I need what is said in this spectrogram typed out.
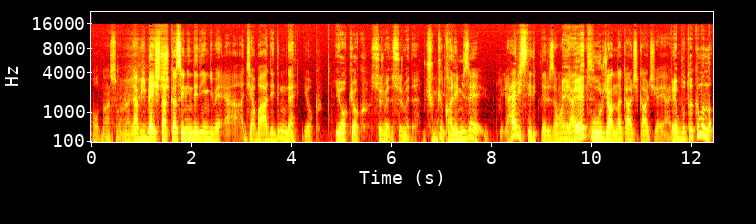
Ondan sonra ya bir 5 dakika senin dediğin gibi "Ya, acaba dedim de yok. Yok yok sürmedi sürmedi. Çünkü kalemize her istedikleri zaman Evet. yani Uğurcan'la karşı karşıya yani. Ve bu takımın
